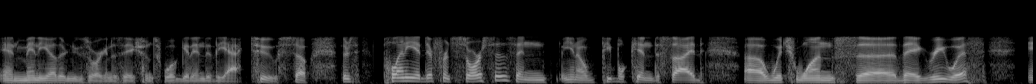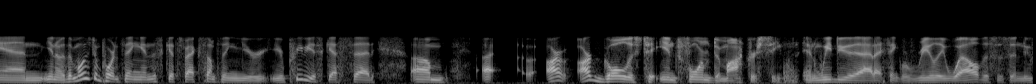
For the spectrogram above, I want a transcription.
and many other news organizations will get into the act too. So there's plenty of different sources, and you know people can decide uh, which ones uh, they agree with. And you know, the most important thing, and this gets back to something your your previous guest said. Um, I, our our goal is to inform democracy, and we do that, I think, really well. This is a new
